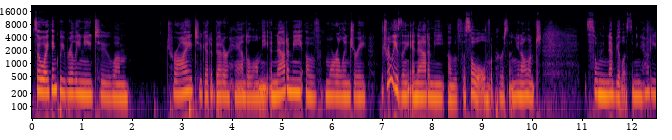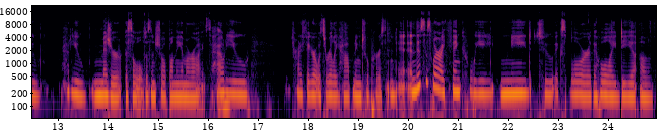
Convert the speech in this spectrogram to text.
So I think we really need to um, try to get a better handle on the anatomy of moral injury, which really is the anatomy of the soul of a person, you know, which so nebulous. I mean, how do you how do you measure a soul? It doesn't show up on the MRIs. How do mm-hmm. you try to figure out what's really happening to a person? And this is where I think we need to explore the whole idea of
